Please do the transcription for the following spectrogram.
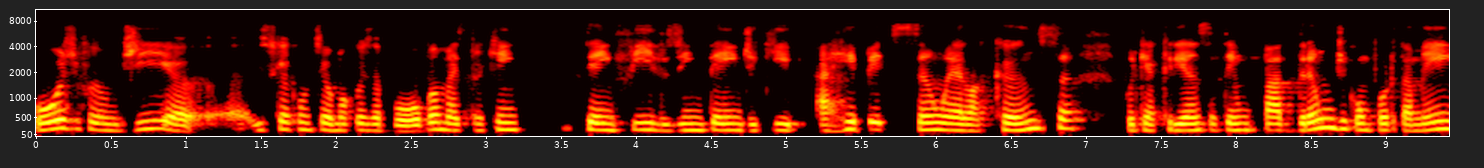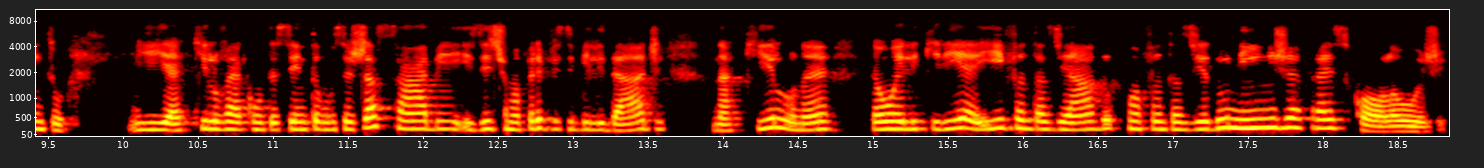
Hoje foi um dia, isso que aconteceu é uma coisa boba, mas para quem tem filhos e entende que a repetição ela cansa, porque a criança tem um padrão de comportamento e aquilo vai acontecer, então você já sabe, existe uma previsibilidade naquilo, né? Então ele queria ir fantasiado com a fantasia do ninja para a escola hoje.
